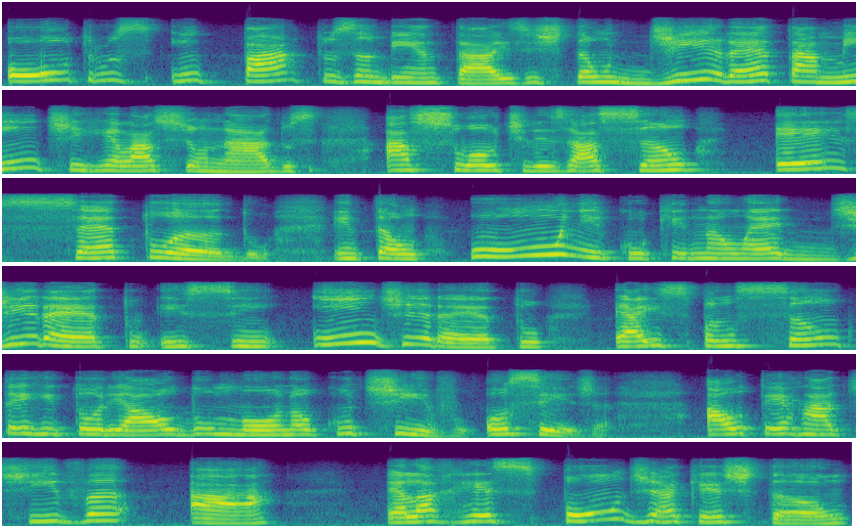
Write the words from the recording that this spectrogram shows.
outros impactos ambientais estão diretamente relacionados à sua utilização excetuando. Então, o único que não é direto e sim indireto é a expansão territorial do monocultivo, ou seja, a alternativa A, ela responde à questão,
